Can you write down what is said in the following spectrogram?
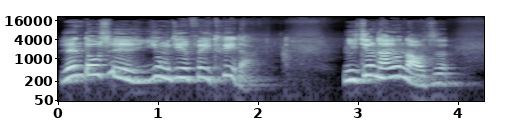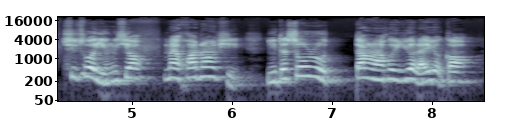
人都是用进废退的，你经常用脑子去做营销卖化妆品，你的收入当然会越来越高，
